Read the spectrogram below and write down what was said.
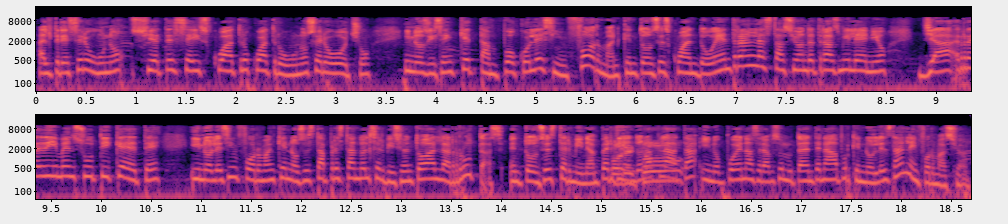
al 301-764-4108 y nos dicen que tampoco les informan, que entonces cuando entran en la estación de Transmilenio ya redimen su tiquete y no les informan que no se está prestando el servicio en todas las rutas. Entonces terminan perdiendo eso... la plata y no pueden hacer absolutamente nada porque no les dan la información.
